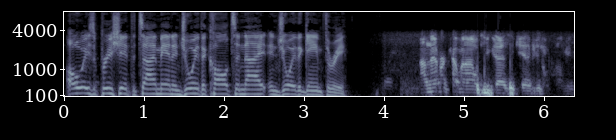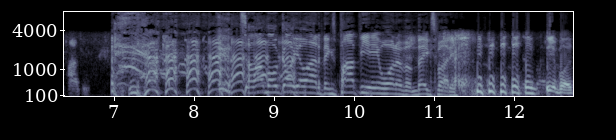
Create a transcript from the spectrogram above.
Always appreciate the time, man. Enjoy the call tonight. Enjoy the game three. I'm never coming on with you guys again Tom, I'll call you a lot of things. Poppy ain't one of them. Thanks, buddy. See you, boys.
